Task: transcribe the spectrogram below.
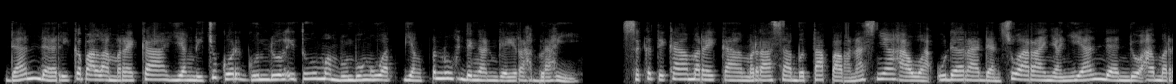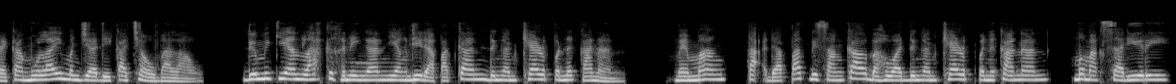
dan dari kepala mereka yang dicukur gundul itu membumbung uap yang penuh dengan gairah berahi. Seketika mereka merasa betapa panasnya hawa udara dan suara nyanyian dan doa mereka mulai menjadi kacau balau. Demikianlah keheningan yang didapatkan dengan care penekanan. Memang, tak dapat disangkal bahwa dengan care penekanan, memaksa diri,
